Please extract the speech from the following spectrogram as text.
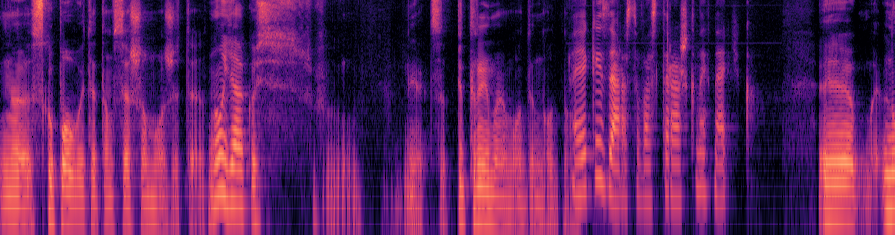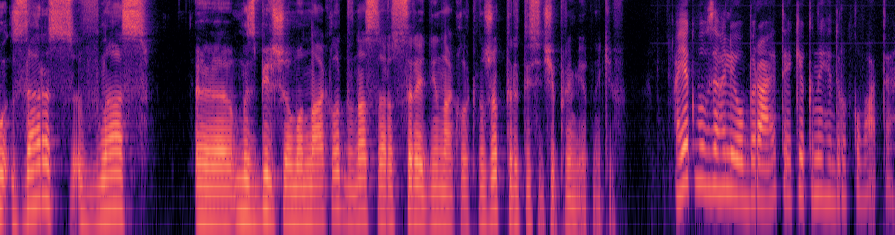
е, скуповуйте там все, що можете. Ну, якось як це, підтримуємо один одного. А який зараз у вас тираж книг на рік? Е, ну, зараз в нас е, ми збільшуємо наклад. В нас зараз середній наклад книжок 3 тисячі примірників. А як ви взагалі обираєте, які книги друкувати?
